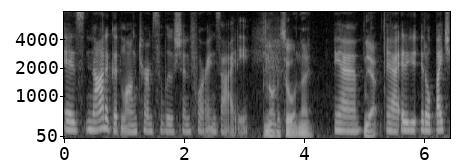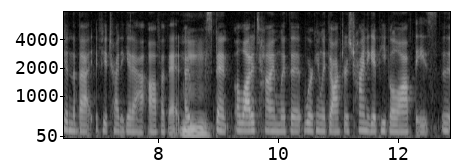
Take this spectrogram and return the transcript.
is not a good long-term solution for anxiety. Not at all. No. Yeah, Yeah. yeah, it, it'll bite you in the butt if you try to get out off of it. Mm. I've spent a lot of time with the working with doctors trying to get people off these uh,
